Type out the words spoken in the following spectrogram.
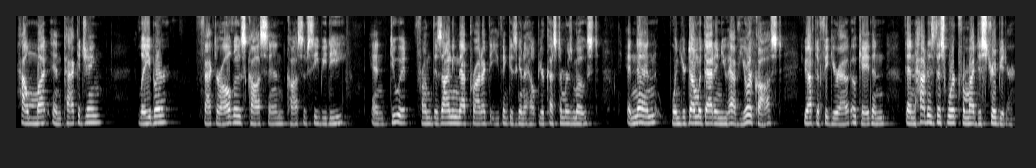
how much and packaging, labor, factor all those costs in, costs of CBD, and do it from designing that product that you think is going to help your customers most. And then, when you're done with that and you have your cost, you have to figure out, okay, then, then how does this work for my distributor?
